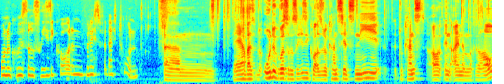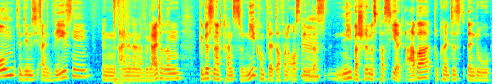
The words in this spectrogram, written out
ohne größeres Risiko, dann würde ich es vielleicht tun. Ähm, naja, was, ohne größeres Risiko. Also du kannst jetzt nie, du kannst in einem Raum, in dem sich ein Wesen in eine deiner Begleiterinnen gebissen hat, kannst du nie komplett davon ausgehen, Mhm. dass nie was Schlimmes passiert. Aber du könntest, wenn du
